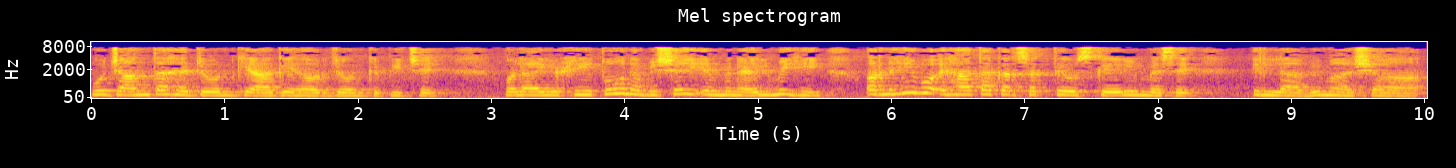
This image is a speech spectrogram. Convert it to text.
وہ جانتا ہے جو ان کے آگے ہے اور جو ان کے پیچھے۔ ولا یحیطون بشیء من علمہ، اور نہیں وہ احاطہ کر سکتے اس کے علم میں سے، الا بما شاء،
